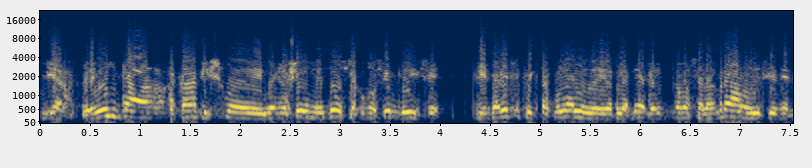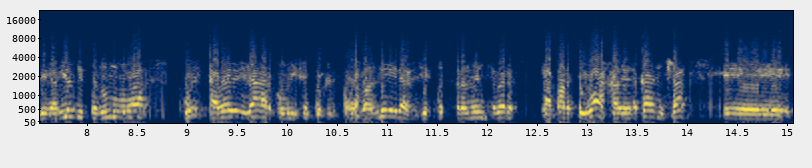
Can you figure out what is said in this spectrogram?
Mira, pregunta acá Guillermo de Buenos Mendoza, como siempre dice, me parece espectacular lo de la platea que no más alambrado, dice, desde el avión y cuando uno va, cuesta ver el arco, dice, porque por las banderas, dice, cuesta realmente ver la parte baja de la cancha. Eh,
